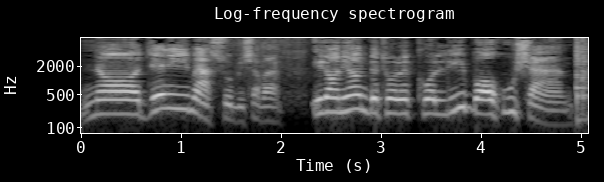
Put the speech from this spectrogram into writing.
نادری محسوب می شود ایرانیان به طور کلی باهوشند.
